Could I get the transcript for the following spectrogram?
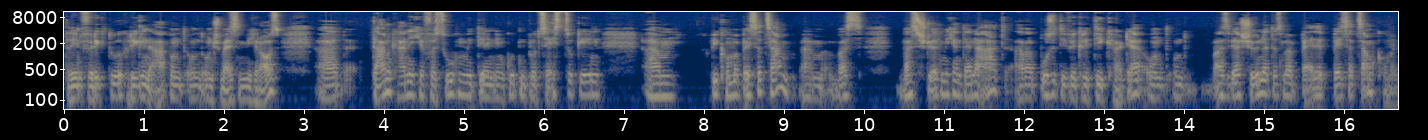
drehen völlig durch, riegeln ab und, und, und schmeißen mich raus, äh, dann kann ich ja versuchen, mit denen in einen guten Prozess zu gehen. Ähm, wie kommen wir besser zusammen? Ähm, was, was stört mich an deiner Art? Aber positive Kritik halt, ja. Und, und was wäre schöner, dass wir beide besser zusammenkommen?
